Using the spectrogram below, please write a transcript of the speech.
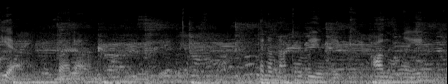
yeah. But um, and I'm not gonna be like on the lane.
